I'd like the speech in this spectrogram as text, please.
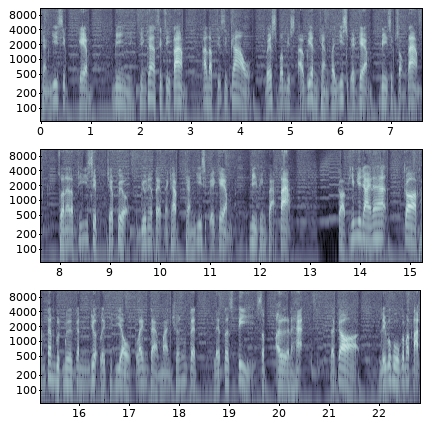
แข่ง 20 เกม มีเพียงแค่ 14 แต้ม อันดับที่ 19เวสต์บอมบิสอาเบียนแข่งไป 21 เกม มี 12 แต้ม ส่วนอันดับที่ 20เชฟฟิลด์ยูไนเต็ดนะครับแข่ง 21 เกม มีเพียง8แต้มก็ทีมใหญ่ๆนะฮะ ก็ทำแต้มหลุดมือกันเยอะเลยทีเดียวไล่ตั้งแต่แมนเชสเตอร์ยูไนเต็ดเลสเตอร์ซิตี้สเปอร์นะฮะ แล้วก็ลิเวอร์พูลก็มาตัด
